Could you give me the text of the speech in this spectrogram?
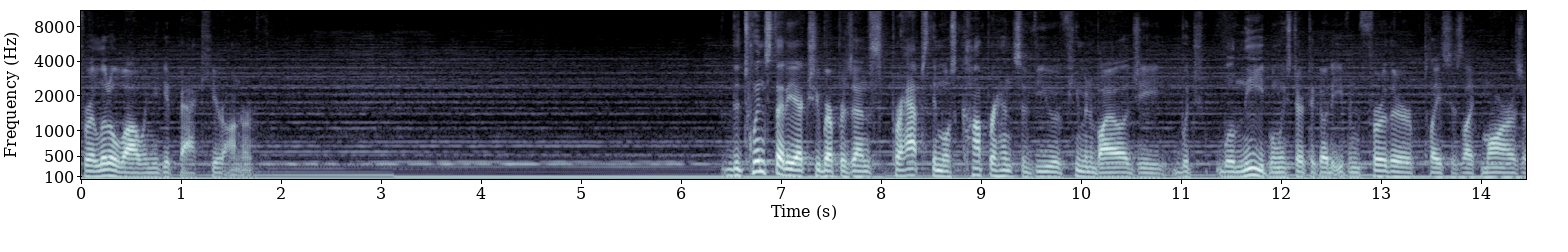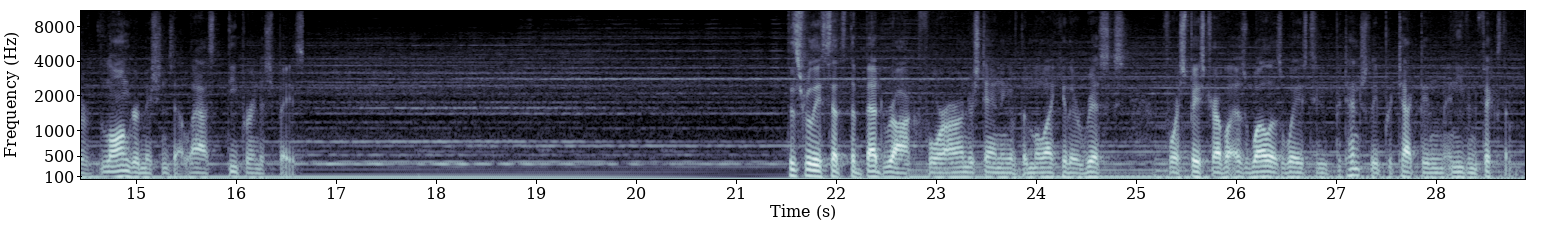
for a little while when you get back here on Earth. The twin study actually represents perhaps the most comprehensive view of human biology which we'll need when we start to go to even further places like Mars or longer missions that last deeper into space. This really sets the bedrock for our understanding of the molecular risks for space travel as well as ways to potentially protect and, and even fix them.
